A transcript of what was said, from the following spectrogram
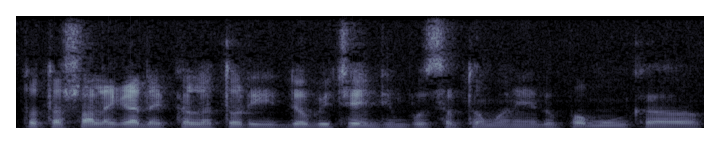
Tot așa legat de călătorii, de obicei în timpul săptămânii după muncă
